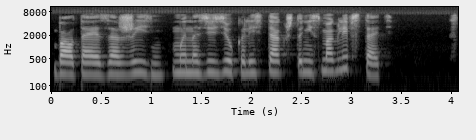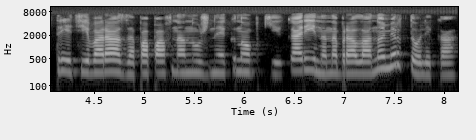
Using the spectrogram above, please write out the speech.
Болтая за жизнь, мы назюзюкались так, что не смогли встать. С третьего раза, попав на нужные кнопки, Карина набрала номер Толика.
